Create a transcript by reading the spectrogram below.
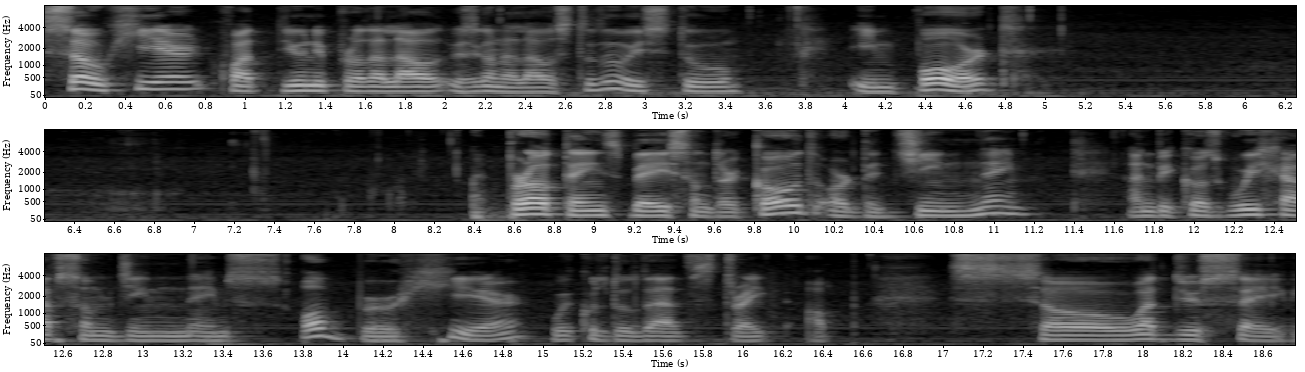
So here, what UniProt allow, is going to allow us to do is to import proteins based on their code or the gene name. And because we have some gene names over here, we could do that straight up. So what do you say?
